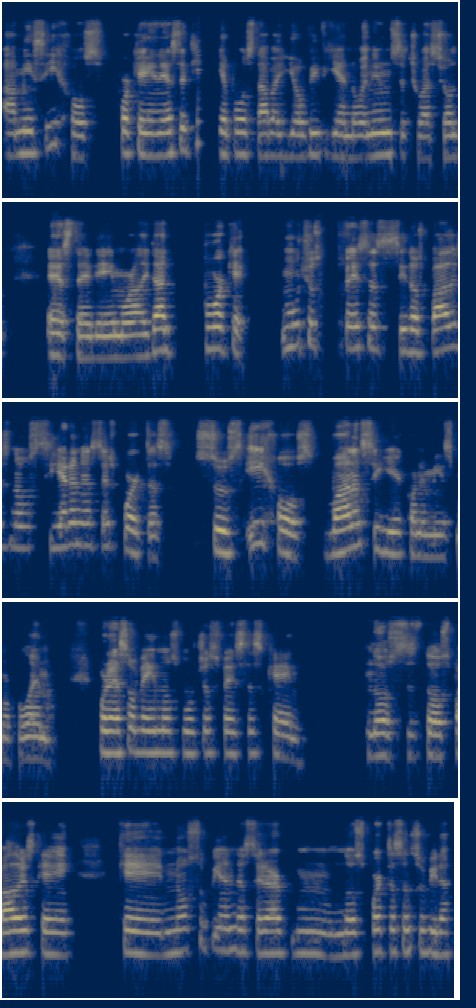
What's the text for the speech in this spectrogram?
a mis hijos, porque en ese tiempo estaba yo viviendo en una situación este, de inmoralidad, porque muchas veces si los padres no cierran esas puertas, sus hijos van a seguir con el mismo problema. Por eso vemos muchas veces que los, los padres que, que no supieron cerrar mm, las puertas en su vida,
